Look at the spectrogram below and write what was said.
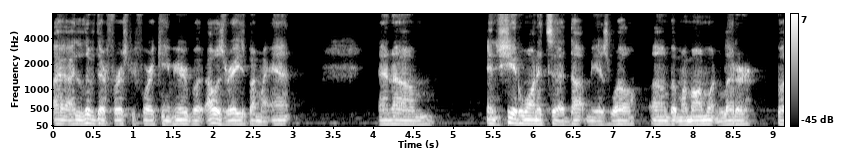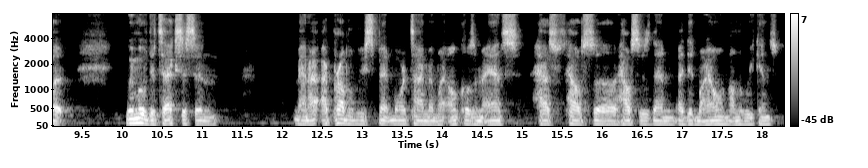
I, I lived there first before I came here. But I was raised by my aunt, and um, and she had wanted to adopt me as well, um, but my mom wouldn't let her. But we moved to Texas, and man, I, I probably spent more time at my uncles and my aunts' house house uh, houses than I did my own on the weekends.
